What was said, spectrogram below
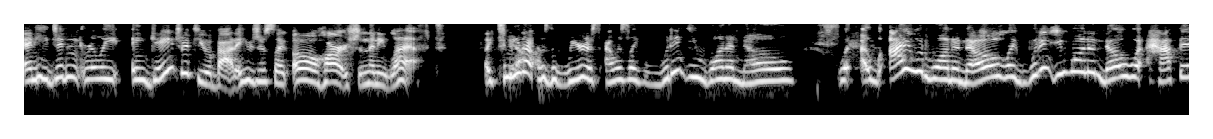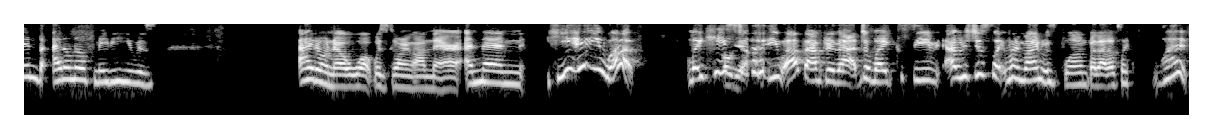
And he didn't really engage with you about it. He was just like, oh, harsh, and then he left. Like to me, that was the weirdest. I was like, wouldn't you want to know? What I, I would want to know. Like, wouldn't you want to know what happened? But I don't know if maybe he was. I don't know what was going on there. And then he hit you up. Like he oh, still yeah. hit you up after that to like see. I was just like, my mind was blown by that. I was like, what?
